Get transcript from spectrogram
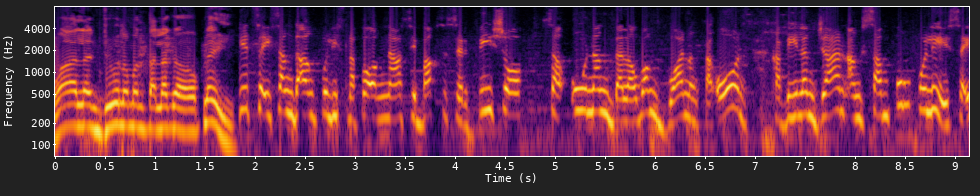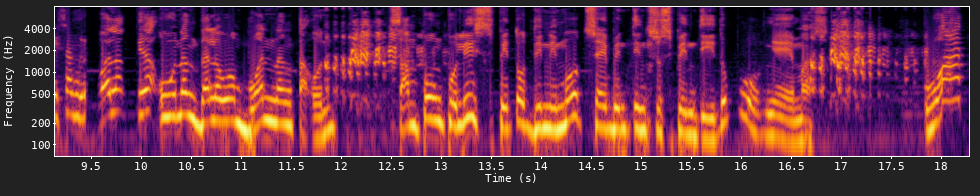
Walang due naman talaga, oh, play. Hit sa isang daang pulis na po ang nasibak sa serbisyo sa unang dalawang buwan ng taon. Kabilang dyan ang sampung pulis sa isang Walang kaya unang dalawang buwan ng taon, sampung pulis, pito dinimote, 17 suspendido po, nyemas. What?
